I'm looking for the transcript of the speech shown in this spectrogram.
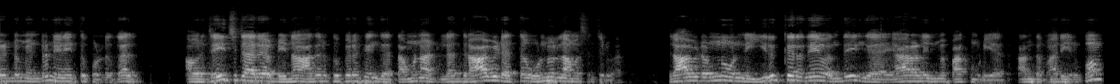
வேண்டும் என்று நினைத்துக் கொள்ளுங்கள். அவர் ஜெயிச்சிட்டாரு அப்படின்னா அதற்கு பிறகு இங்க தமிழ்நாட்டுல திராவிடத்தை ஒண்ணும் இல்லாம செஞ்சிருவார். திராவிடம்னு ஒண்ணு இருக்கிறதே வந்து இங்க யாராலும் இனிமே பார்க்க முடியாது. அந்த மாதிரி இருக்கும்.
